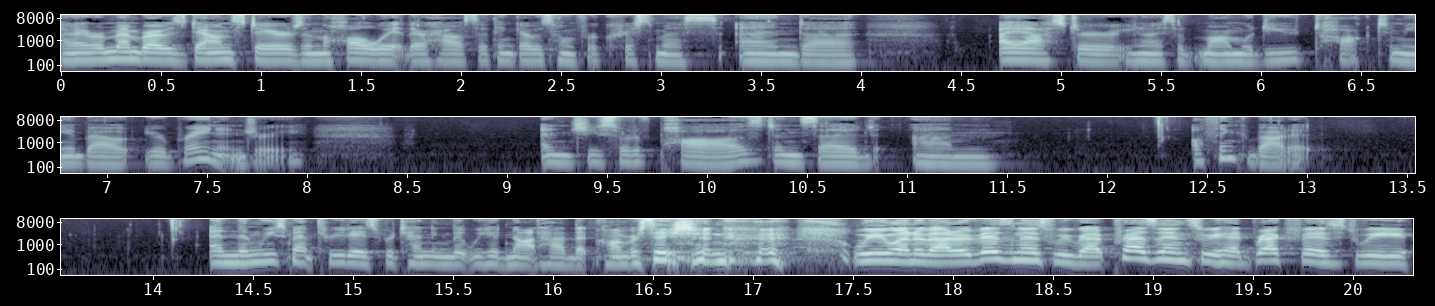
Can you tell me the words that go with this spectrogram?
and I remember I was downstairs in the hallway at their house. I think I was home for Christmas. And uh, I asked her, you know, I said, Mom, would you talk to me about your brain injury? And she sort of paused and said, um, I'll think about it. And then we spent three days pretending that we had not had that conversation. we went about our business, we wrapped presents, we had breakfast, we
